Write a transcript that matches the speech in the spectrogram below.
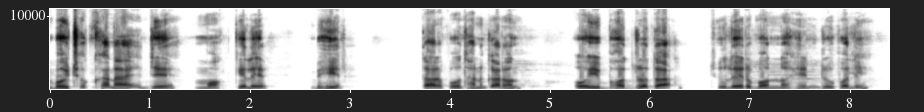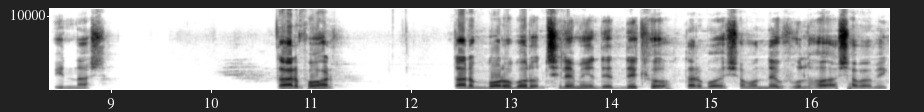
বৈঠকখানায় যে মক্কেলের ভিড়, তার প্রধান কারণ ওই ভদ্রতা, চুলের বর্ণহীন রূপালী বিন্যাস। তারপর তার বড় বড় ছেলে মেয়েদের দেখেও তার বয়স সম্বন্ধে ভুল হওয়া স্বাভাবিক।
